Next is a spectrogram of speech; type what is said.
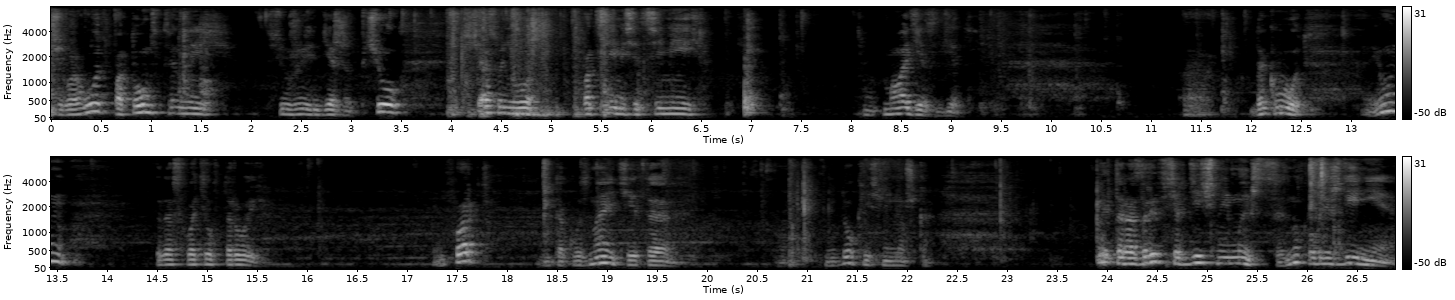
пчеловод, потомственный, всю жизнь держит пчел. Сейчас у него под 70 семей. Молодец дед. Так вот, и он когда схватил второй инфаркт, как вы знаете, это медок есть немножко, это разрыв сердечной мышцы, ну, повреждение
